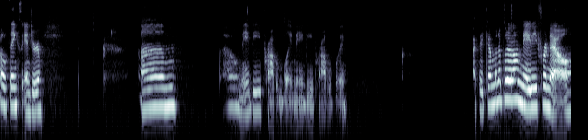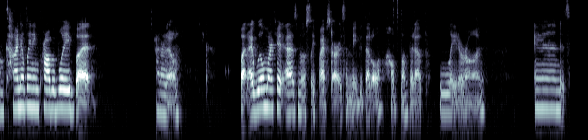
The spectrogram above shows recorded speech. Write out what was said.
Oh, thanks, Andrew. Um. Oh, maybe, probably, maybe, probably. I think I'm gonna put it on maybe for now. I'm kind of leaning probably, but I don't know. But I will mark it as mostly five stars, and maybe that'll help bump it up later on. And it's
